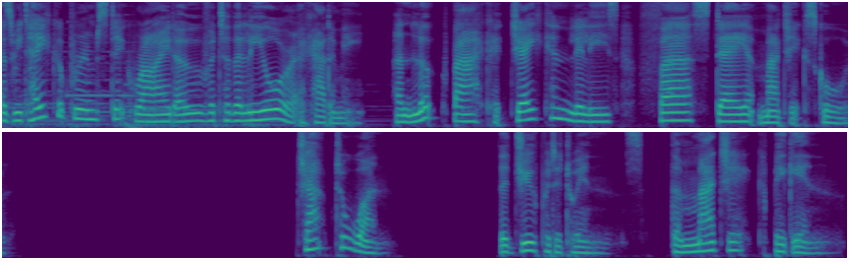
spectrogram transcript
as we take a broomstick ride over to the Leora Academy and look back at Jake and Lily's first day at magic school. Chapter 1 The Jupiter Twins The Magic Begins.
